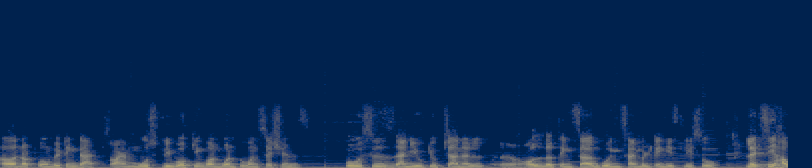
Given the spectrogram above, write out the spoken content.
uh, not permitting that. So i'm mostly working on one-to-one sessions courses and youtube channel. Uh, all the things are going simultaneously. So let's see how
